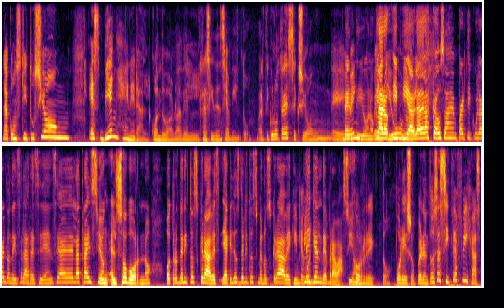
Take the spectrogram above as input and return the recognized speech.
la constitución es bien general cuando habla del residenciamiento. Artículo 3, sección 21. Eh, claro, Y, habla de las causas en particular, donde dice la residencia de la traición, el soborno, otros delitos graves y aquellos delitos menos graves que impliquen depravación. Correcto, por eso. Pero entonces, si te fijas,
